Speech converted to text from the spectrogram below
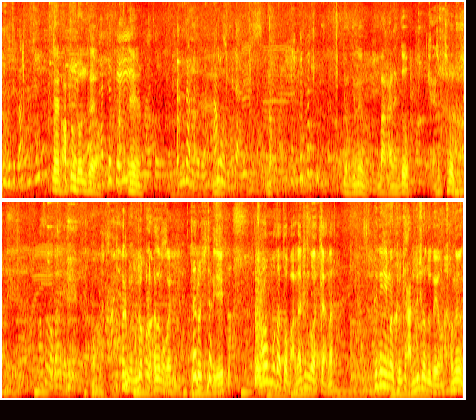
을 해줄까? 삼촌? 네밥 좀 넣어주세요 다쳤지? 네. 맞아요. 한국 안 해. 여기는 말 안 해도 계속 채워주시고 와서 먹어야 되네요. 어, 무조건 가서 먹어야지. 새로 시작이. 처음보다 더 많아진 것 같지 않아? 피디님은 그렇게 안 드셔도 돼요. 저는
